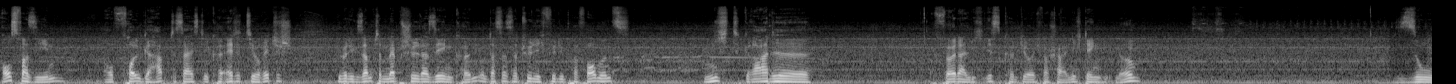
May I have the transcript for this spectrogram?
aus Versehen auf voll gehabt. Das heißt, ihr hättet theoretisch über die gesamte Map Schilder sehen können. Und das natürlich für die Performance nicht gerade förderlich ist, könnt ihr euch wahrscheinlich denken, ne? So.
